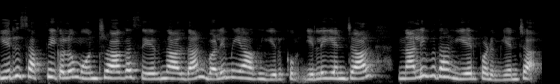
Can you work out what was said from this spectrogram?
இரு சக்திகளும் ஒன்றாக சேர்ந்தால்தான் வலிமையாக இருக்கும். இல்லையென்றால் நலிவுதான் ஏற்படும் என்றார்.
